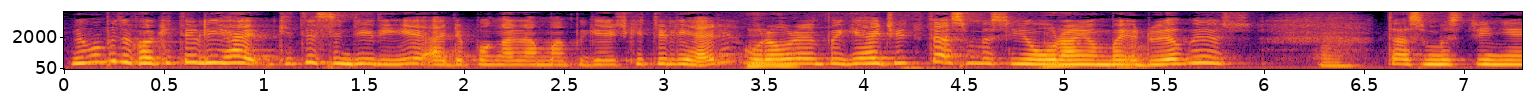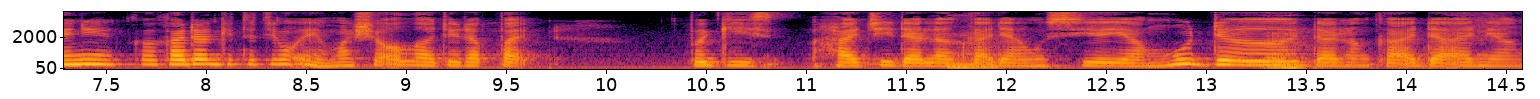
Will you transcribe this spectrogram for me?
memang betul kalau kita lihat kita sendiri eh ada pengalaman pergi haji kita lihat eh hmm. orang-orang yang pergi haji itu tak semestinya hmm. orang yang banyak duit habis hmm. tak semestinya ni kadang-kadang kita tengok eh masya-Allah dia dapat pergi haji dalam hmm. keadaan usia yang muda hmm. dalam keadaan yang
